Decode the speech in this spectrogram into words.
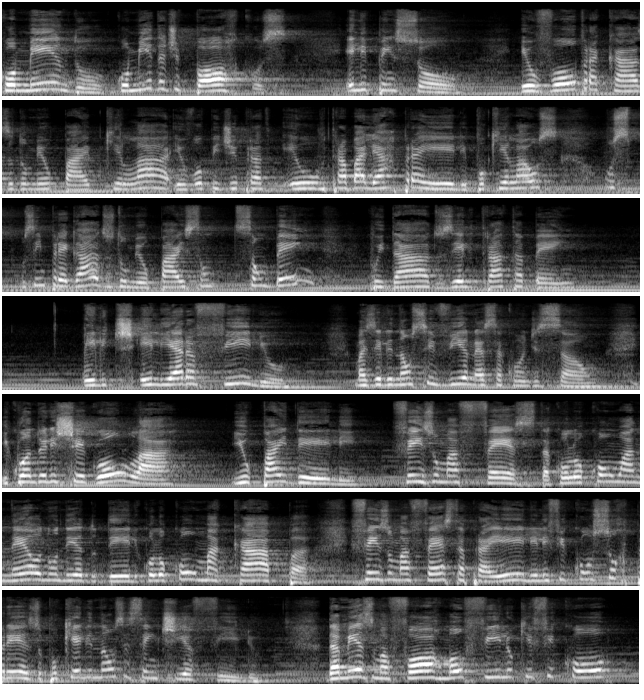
comendo comida de porcos, ele pensou: eu vou para a casa do meu pai, porque lá eu vou pedir para eu trabalhar para ele, porque lá os, os, os, empregados do meu pai são, são bem cuidados, ele trata bem. Ele, ele era filho, mas ele não se via nessa condição. E quando ele chegou lá, e o pai dele fez uma festa, colocou um anel no dedo dele, colocou uma capa, fez uma festa para ele, ele ficou surpreso, porque ele não se sentia filho. Da mesma forma, o filho que ficou,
